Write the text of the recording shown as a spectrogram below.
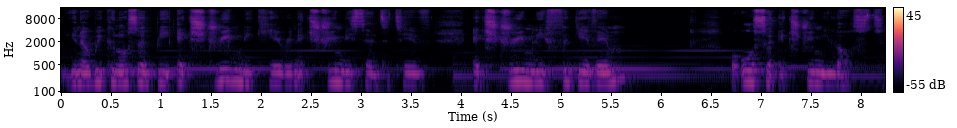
You know, we can also be extremely caring, extremely sensitive, extremely forgiving, but also extremely lost.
